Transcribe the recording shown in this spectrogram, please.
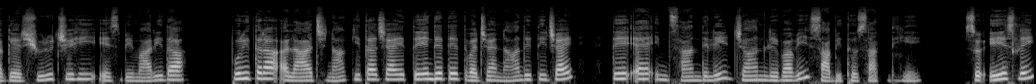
ਅਗਰ ਸ਼ੁਰੂ 'ਚ ਹੀ ਇਸ ਬਿਮਾਰੀ ਦਾ ਪੂਰੀ ਤਰ੍ਹਾਂ ਇਲਾਜ ਨਾ ਕੀਤਾ ਜਾਏ ਤੇ ਇਹਦੇ ਤੇ ਤਵੱਜਾ ਨਾ ਦਿੱਤੀ ਜਾਏ ਤੇ ਇਹ ਇਨਸਾਨ ਦੇ ਲਈ ਜਾਨਲੇਵਾ ਵੀ ਸਾਬਿਤ ਹੋ ਸਕਦੀ ਏ। ਸੋ ਇਸ ਲਈ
